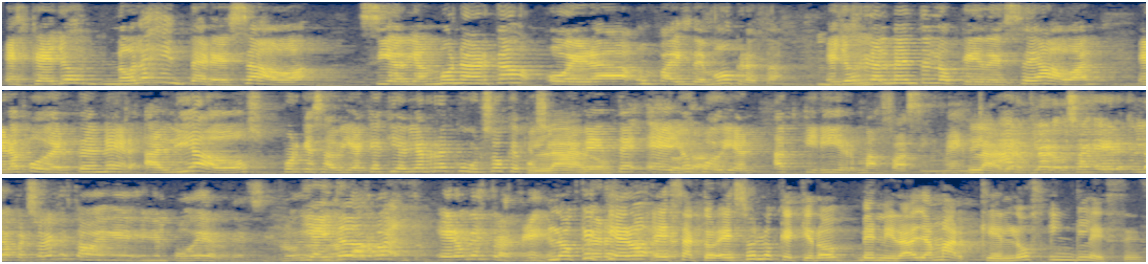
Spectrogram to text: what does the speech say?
es que ellos no les interesaba si habían monarca o era un país demócrata. Ellos realmente lo que deseaban era poder tener aliados porque sabía que aquí había recursos que posiblemente ellos total. podían adquirir más fácilmente. Claro. Claro, claro, o sea, era- la persona que estaba en, en el poder, decirlo de Y ahí te forma, cuenta. era una estratega. Lo que quiero, espérate. exacto, eso es lo que quiero venir a llamar, que los ingleses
